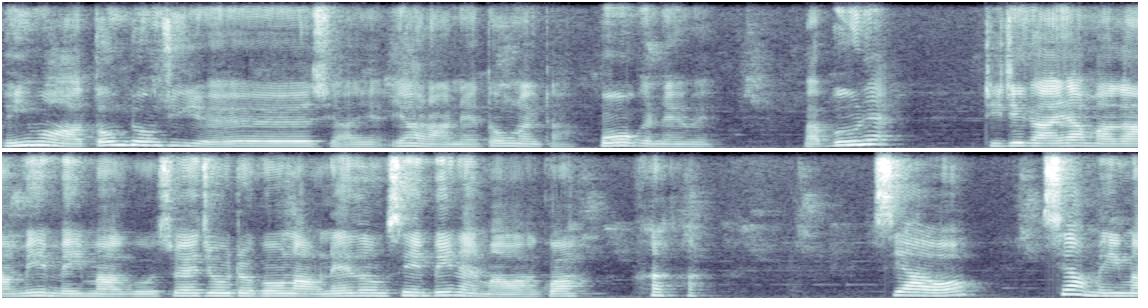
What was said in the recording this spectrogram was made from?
မိမကသုံးပြုံးကြည့်တယ်ဆရာရဲ့ရတာနဲ့သုံးလိုက်တာမိုးကနေပဲမပူနဲ့ ဒီဒီကရမှာကမင်းမိမကိုဆွဲကြိုးတကုံးလောက်အနည်းဆုံးစင်ပေးနိုင်မှာပါကွာဆရာရောဆရာမိမ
